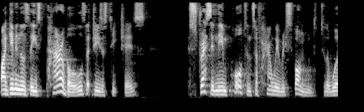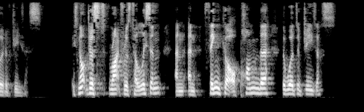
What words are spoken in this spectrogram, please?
by giving us these parables that Jesus teaches stressing the importance of how we respond to the word of Jesus. It's not just right for us to listen and, and think or ponder the words of Jesus,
